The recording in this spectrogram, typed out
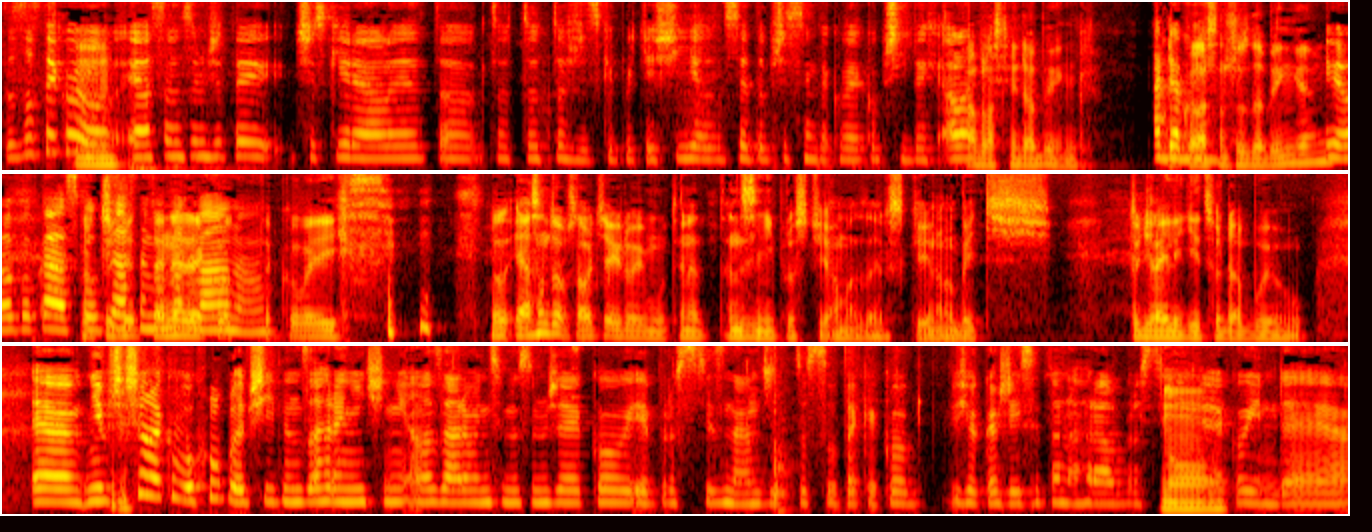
to zase jako, mm. já si myslím, že ty český reálie to, to, to, to vždycky potěší a zase je to přesně takový jako příběh. Ale... A vlastně dubbing. A dubbing. Koukala jsem to s dubbingem? Jo, koukala, zkoušela jsem ten je jako no. takovej... no, já jsem to psal těch dojmů, ten, ten zní prostě amatérsky, no, byť to dělají lidi, co dabujou. E, mně přišel jako o chlup lepší ten zahraniční, ale zároveň si myslím, že jako je prostě znát, že to jsou tak jako, že každý si to nahrál prostě no, jako jinde. A...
